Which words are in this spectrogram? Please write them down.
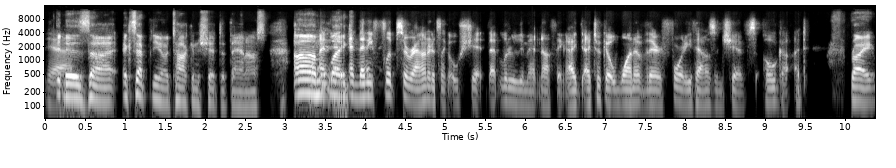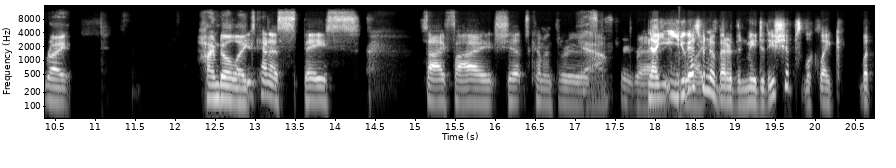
yeah. is uh except you know talking shit to Thanos. Um and, like and then he flips around and it's like, oh shit, that literally meant nothing. I, I took out one of their 40,000 ships. Oh God. right, right. Heimdall like these kind of space sci-fi ships coming through. Yeah. pretty. Now, you, you guys like- would know better than me. Do these ships look like what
